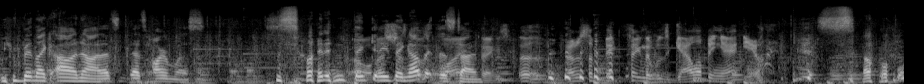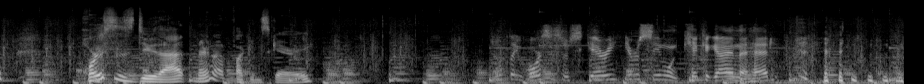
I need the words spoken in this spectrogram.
you've been like, "Oh no, that's that's harmless." so I didn't think Oh, anything of it this time. Things. Uh, that was a big thing that was galloping at you. So horses do that. They're not fucking scary. Think horses are scary? You ever seen one kick a guy in the head?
